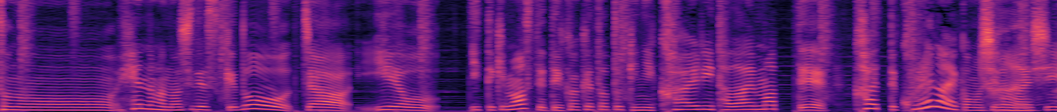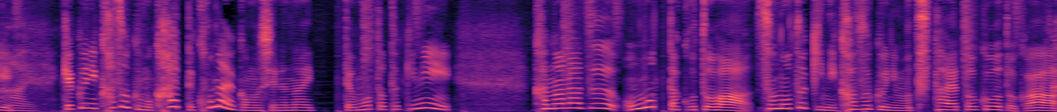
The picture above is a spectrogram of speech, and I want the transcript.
その変な話ですけどじゃあ家を行ってきますって出かけた時に帰りただいまって帰ってこれないかもしれないし、はいはい。逆に家族も帰ってこないかもしれないって思った時に必ず思ったことはその時に家族にも伝えとこうとあかー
